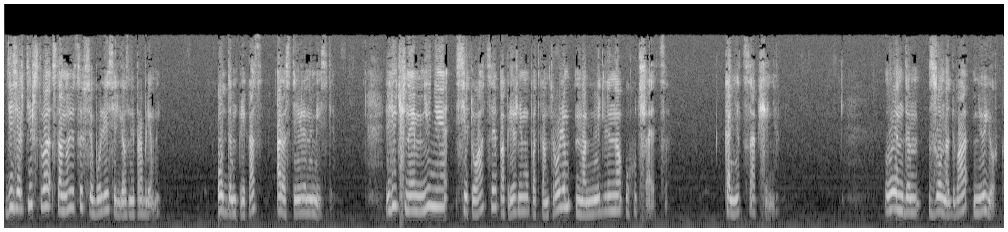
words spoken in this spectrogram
Дезертирство становится все более серьезной проблемой. Отдан приказ о расстреле на месте. Личное мнение – ситуация по-прежнему под контролем, но медленно ухудшается. Конец сообщения. Лэндон, зона 2, Нью-Йорк.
